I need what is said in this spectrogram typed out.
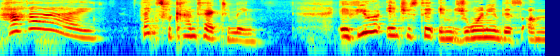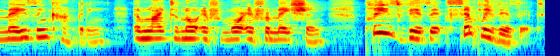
Hi, thanks for contacting me. If you're interested in joining this amazing company and would like to know inf- more information, please visit, simply visit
